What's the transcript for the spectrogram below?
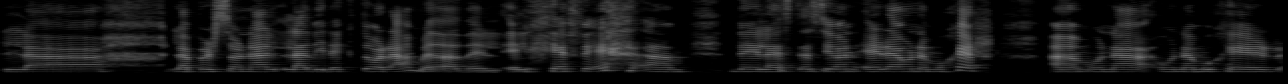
la, la, persona, la directora, ¿verdad? El, jefe de la estación era una mujer, una, una mujer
